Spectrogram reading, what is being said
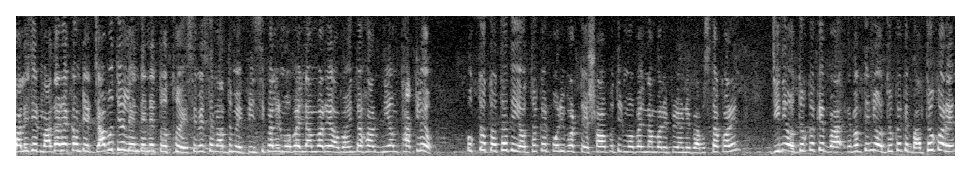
কলেজের মাদার অ্যাকাউন্টের যাবতীয় লেনদেনের তথ্য এস এম এস এর মাধ্যমে প্রিন্সিপালের মোবাইল নম্বরে অবহিত হওয়ার নিয়ম থাকলেও উক্ত তথ্যাদি অধ্যক্ষের পরিবর্তে সভাপতির মোবাইল নম্বরে প্রেরণের ব্যবস্থা করেন, যিনি অধ্যক্ষকে এবং তিনি অধ্যক্ষকে বাধ্য করেন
